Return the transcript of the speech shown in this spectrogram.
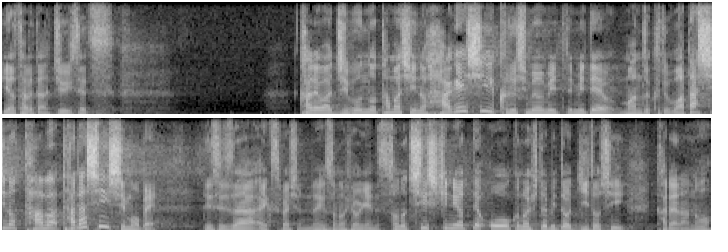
癒された。11節。彼は自分の魂の激しい苦しみを見て満足する。私の正しいしもべ。This is the expression ね、その表現です。その知識によって多くの人々を義とし、彼らの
